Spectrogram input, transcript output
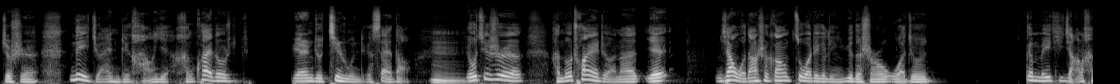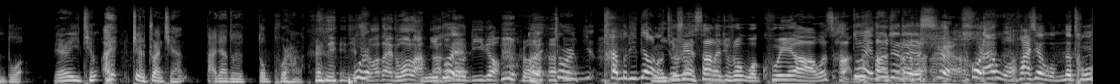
就是内卷你这个行业，很快都是别人就进入你这个赛道，嗯，尤其是很多创业者呢，也你像我当时刚做这个领域的时候，我就跟媒体讲了很多，别人一听，哎，这个赚钱，大家都都扑上来。你你说太多了，你不够低调是吧？对，就是你太不低调了，你就就是上来就说我亏啊，我惨啊。对对对对，是。后来我发现我们的同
